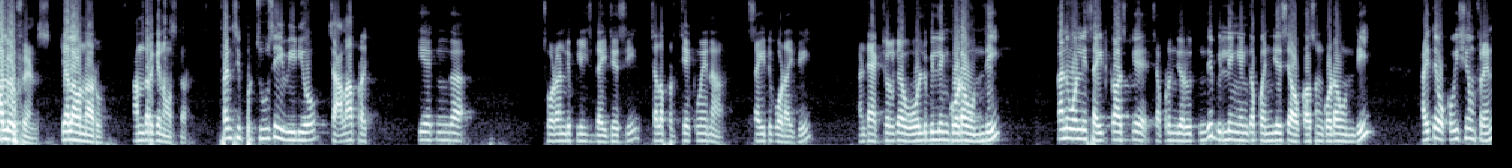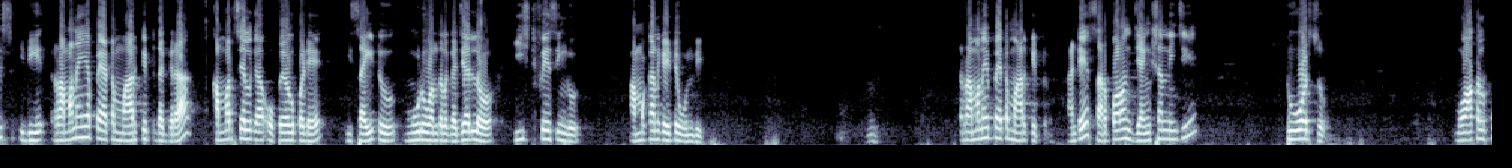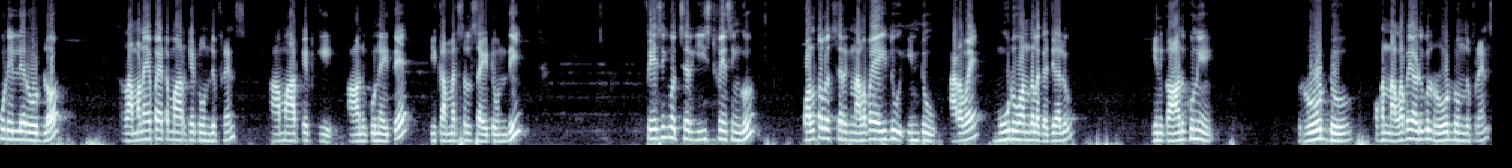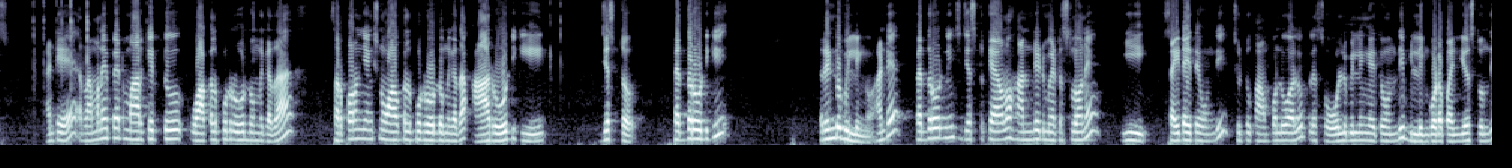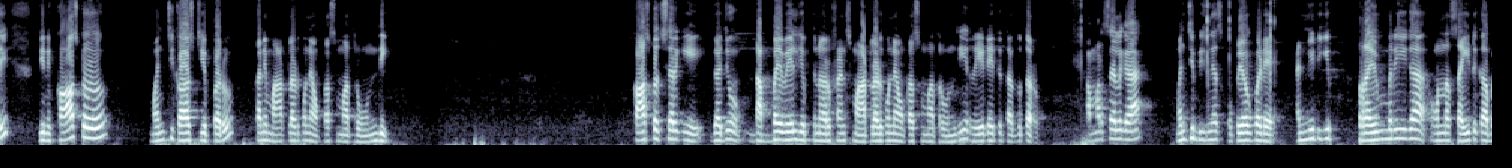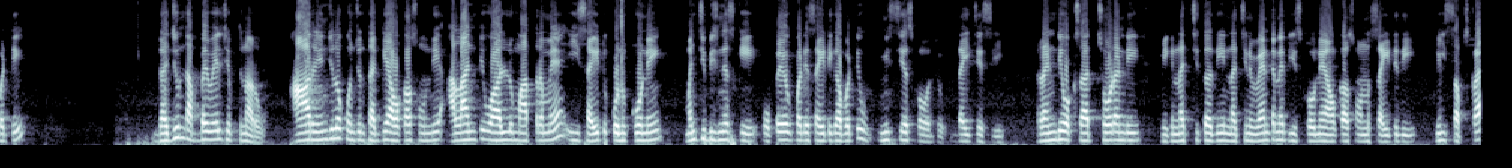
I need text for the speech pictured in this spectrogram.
Hello friends ఎలా ఉన్నారు? అందరికీ నమస్కారం. ఫ్రెండ్స్ ఇప్పుడు చూసే ఈ వీడియో చాలా ప్రత్యేకంగా చూడండి ప్లీజ్ దయచేసి. చాలా ప్రత్యేకమైన సైట్ కూడా ఇది. అంటే యాక్చువల్గా ఓల్డ్ బిల్డింగ్ కూడా ఉంది. కానీ ఓన్లీ సైట్ కాస్ట్కే చెప్పడం జరుగుతుంది. బిల్డింగ్ ఇంకా పనిచేసే అవకాశం కూడా ఉంది. అయితే ఒక విషయం ఫ్రెండ్స్ ఇది రమణయ్యపేట మార్కెట్ దగ్గర కమర్షియల్గా ఉపయోగపడే ఈ సైటు మూడు వందల గజాల్లో ఈస్ట్ ఫేసింగ్ అమ్మకానికి అయితే ఉంది. రమణయ్యపేట మార్కెట్ అంటే సర్పవరం జంక్షన్ నుంచి టువర్డ్స్ మోకల్పూడి వెళ్ళే రోడ్లో రమణయ్యపేట మార్కెట్ ఉంది ఫ్రెండ్స్. ఆ మార్కెట్కి ఆనుకుని అయితే ఈ కమర్షియల్ సైట్ ఉంది. ఫేసింగ్ వచ్చేసరికి ఈస్ట్ ఫేసింగ్ కొలతలు వచ్చేసరికి నలభై ఐదు ఇంటూ అరవై మూడు వందల గజాలు. దీనికి ఆనుకుని రోడ్డు ఒక నలభై అడుగుల రోడ్డు ఉంది ఫ్రెండ్స్. అంటే రమణయ్యపేట మార్కెట్ వాకల్పూడి రోడ్డు ఉంది కదా సర్పవరం జంక్షన్ వాకల్పూడి రోడ్డు ఉంది కదా ఆ రోడ్డుకి జస్ట్ పెద్ద రోడ్డుకి రెండు బిల్డింగ్. అంటే పెద్ద రోడ్ నుంచి జస్ట్ కేవలం హండ్రెడ్ మీటర్స్లోనే ఈ సైట్ అయితే ఉంది. చుట్టూ కాంపౌండ్ వాళ్ళు ప్లస్ ఓల్డ్ బిల్డింగ్ అయితే ఉంది. బిల్డింగ్ కూడా పనిచేస్తుంది. దీని కాస్ట్ మంచి కాస్ట్ చెప్పారు. కానీ మాట్లాడుకునే అవకాశం మాత్రం ఉంది. కాస్ట్ వచ్చేసరికి గజం డెబ్బై వేలు చెప్తున్నారు ఫ్రెండ్స్. మాట్లాడుకునే అవకాశం మాత్రం ఉంది. రేట్ అయితే తగ్గుతారు. కమర్షియల్గా మంచి బిజినెస్ ఉపయోగపడే అన్నిటికీ ప్రైమరీగా ఉన్న సైట్ కాబట్టి గజం డెబ్బై వేలు చెప్తున్నారు. ఆ రేంజ్లో కొంచెం తగ్గే అవకాశం ఉంది. అలాంటి వాళ్ళు మాత్రమే ఈ సైట్ కొనుక్కొని మంచి బిజినెస్కి ఉపయోగపడే సైట్ కాబట్టి మిస్ చేసుకోవద్దు. దయచేసి రండి ఒకసారి చూడండి. మీకు నచ్చుతుంది నచ్చిన వెంటనే తీసుకునే అవకాశం ఉన్న సైట్ ఇది ప్లీజ్ సబ్స్క్రైబ్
